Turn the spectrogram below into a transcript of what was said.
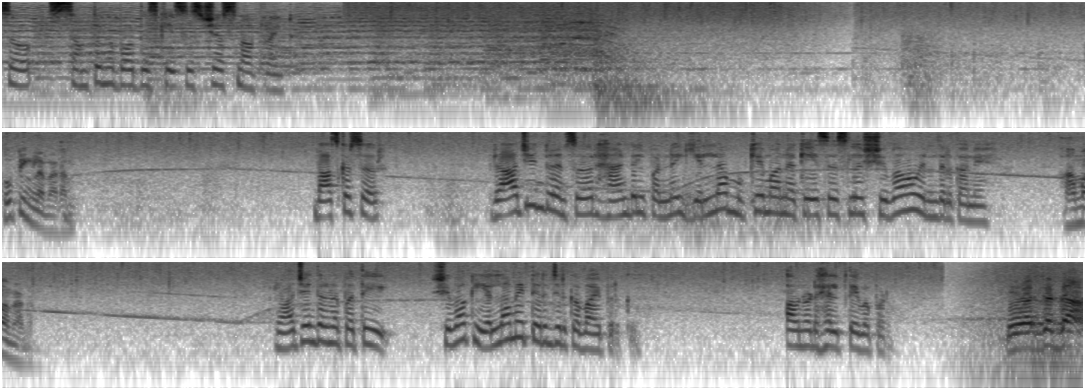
So something about this case is just not right கூப்பிட்டீங்களா madam Bhaskar sir Rajendran sir handle பண்ண எல்லா முக்கியமான கேசஸ்ல சிவாவும் இருந்திருக்கானே. ஆமாம் மேடம் ராஜேந்திரனை பத்தி சிவாக்கு எல்லாமே தெரிஞ்சிருக்க வாய்ப்பு இருக்கு. அவனோட ஹெல்ப் தேவைப்படும். நீ வச்சதுதான்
